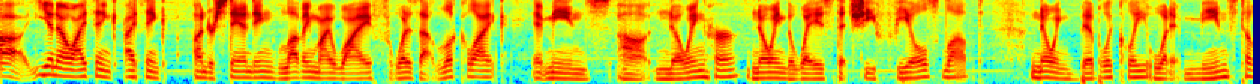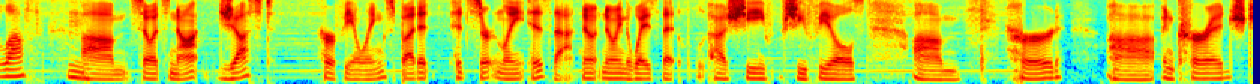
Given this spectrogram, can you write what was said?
uh, you know, I think I think understanding, loving my wife. What does that look like? It means uh, knowing her, knowing the ways that she feels loved, knowing biblically what it means to love. Um, so it's not just her feelings, but it it certainly is that Know, knowing the ways that uh, she she feels um, heard, uh, encouraged,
